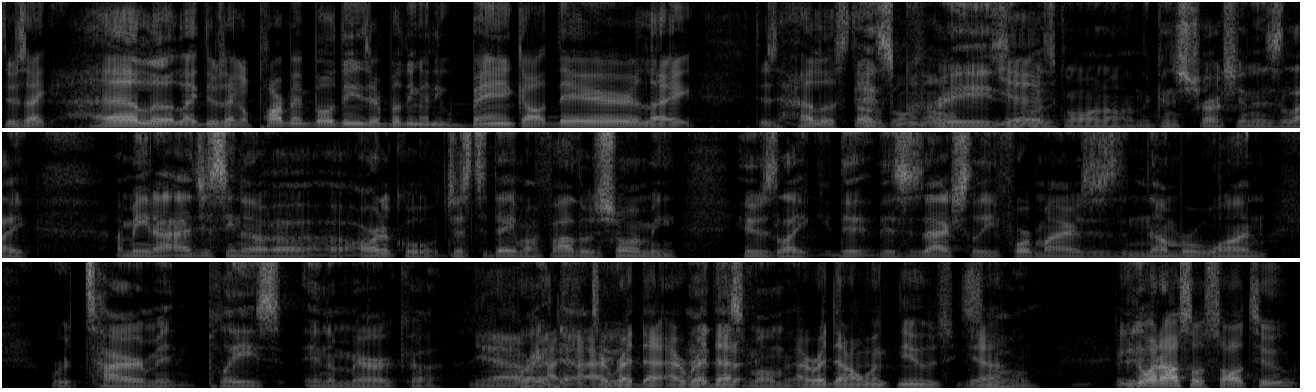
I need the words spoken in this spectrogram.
There's like hella like there's like apartment buildings. They're building a new bank out there. Like there's hella stuff it's going crazy on. Yeah, what's going on. The construction is like, I mean, I, I just seen a, a, a article just today. My father was showing me. He was like, "This is actually Fort Myers is the number one retirement place in America." Yeah. I Right. read I, that I too. read that. I at read that. This moment. I read that on Wink News. Yeah. So, You know what I also saw too?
